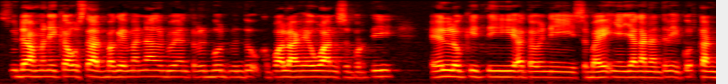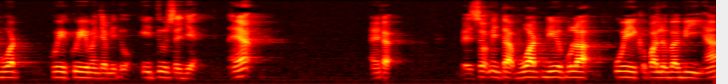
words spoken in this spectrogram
sudah menikah Ustaz? Bagaimana dua yang tersebut bentuk kepala hewan seperti Hello Kitty atau ini sebaiknya jangan nanti ikutkan buat kue-kue macam itu. Itu saja. Ya. Ya. Besok minta buat dia pula kue kepala babi. Ya.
